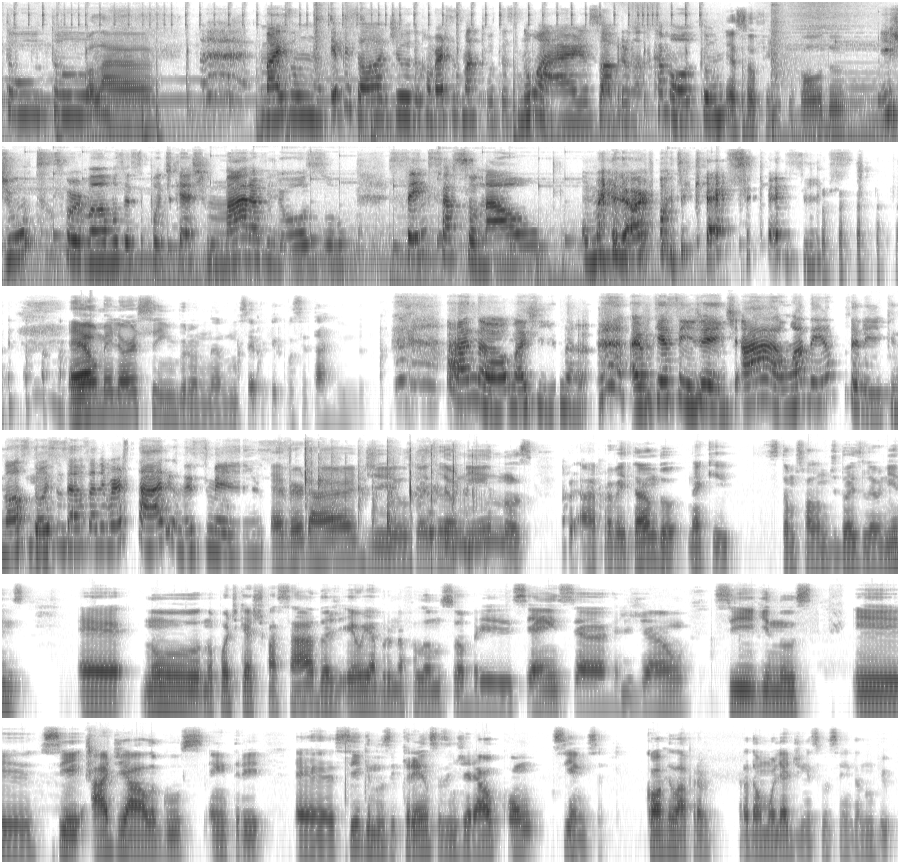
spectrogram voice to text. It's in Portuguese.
Matuto! Olá! Mais um episódio do Conversas Matutas no ar. Eu sou a Bruna Tsukamoto. Eu sou o Felipe Boldo. E juntos formamos esse podcast maravilhoso, sensacional, o melhor podcast que existe. é o melhor sim, Bruna. Não sei por que você tá rindo. Ah, não, imagina. É porque assim, gente, ah, um adendo, Felipe. Nós dois hum. fizemos aniversário nesse mês. É verdade, os dois leoninos. Aproveitando, né, que estamos falando de dois leoninos, é, no, no podcast passado, eu e a Bruna falamos sobre ciência, religião, signos e se há diálogos entre é, signos e crenças em geral com ciência corre lá para dar uma olhadinha se você ainda não viu.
